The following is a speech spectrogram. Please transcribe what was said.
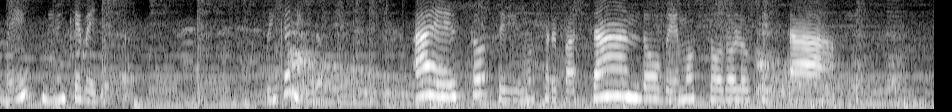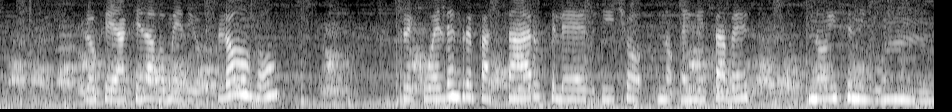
Ven miren qué belleza. Ven qué lindo a esto seguimos repasando vemos todo lo que está lo que ha quedado medio flojo. Recuerden repasar que le he dicho no, en esta vez no hice ningún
